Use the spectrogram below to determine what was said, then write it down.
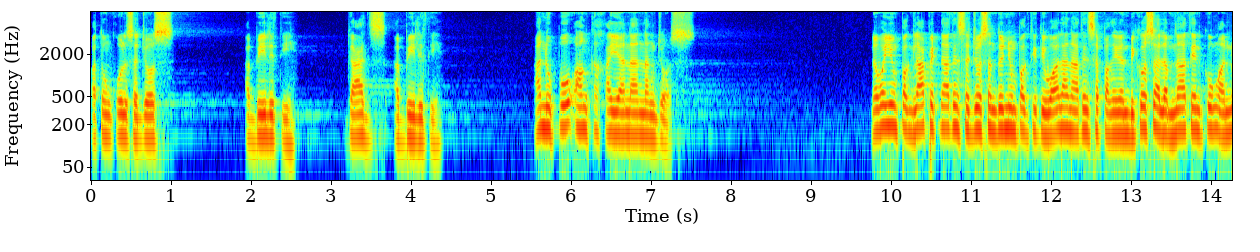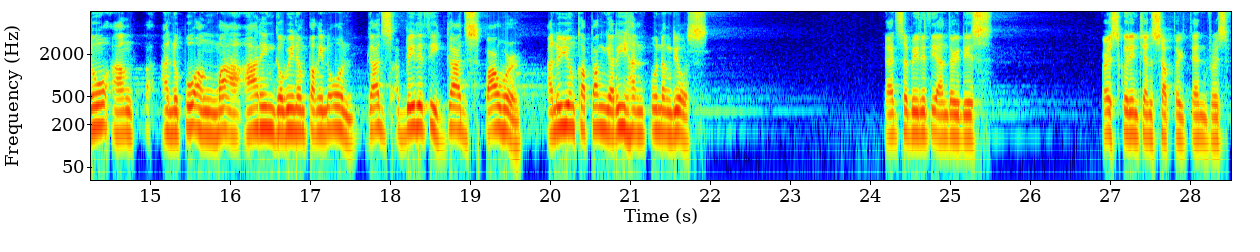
patungkol sa Diyos, ability. God's ability. Ano po ang kakayanan ng Diyos? Nawa yung paglapit natin sa Diyos, andun yung pagtitiwala natin sa Panginoon because alam natin kung ano ang ano po ang maaaring gawin ng Panginoon. God's ability, God's power. Ano yung kapangyarihan po ng Diyos? God's ability under this 1 Corinthians chapter 10 verse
